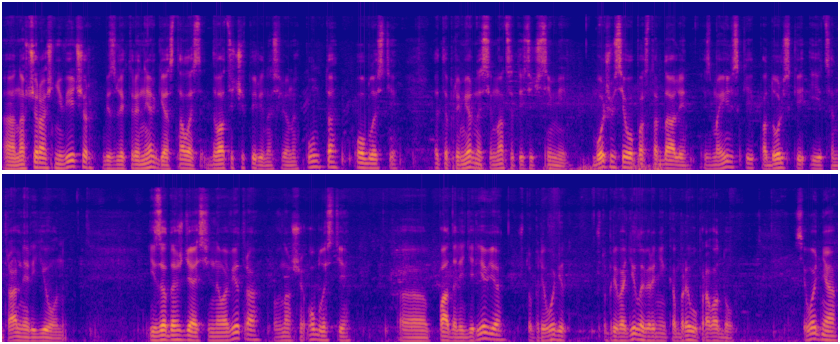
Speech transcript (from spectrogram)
Э, на вчерашний вечер без электроэнергии осталось 24 населенных пункта области. Это примерно 17 тысяч семей. Больше всего пострадали Измаильский, Подольский и центральные регионы. Из-за дождя и сильного ветра в нашей области э, падали деревья, что, приводит, что приводило, вернее, к обрыву проводов. Сегодня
